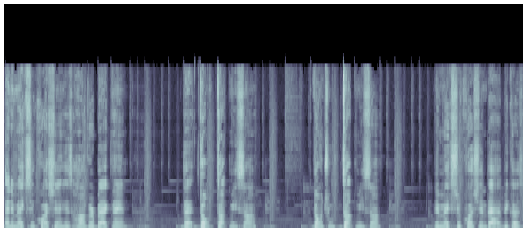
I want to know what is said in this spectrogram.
And it makes you question his hunger back then. That don't duck me, son. Don't you duck me, son. It makes you question that because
